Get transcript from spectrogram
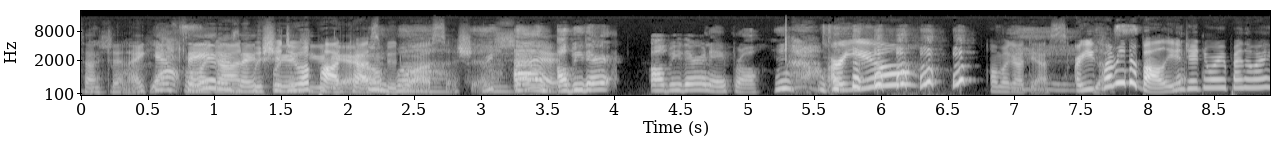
session. I can't Yeah. Oh say my it as God, nicely we should do a podcast do. boudoir Wow. session. We Um, should. I'll be there. I'll be there in April. Are you? Oh my God, yes. Are you Yes. coming to Bali in January, by the way?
